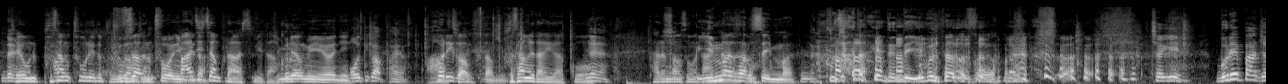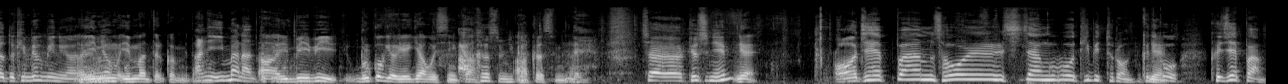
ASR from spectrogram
네. 제가 오늘 부상 투혼에도 불구하고 부상 투혼입니다. 빠지지 않고 나왔습니다. 김병민 의원이 어디가 아파요? 아, 허리가 아프답니다. 부상을 당해갖고 네. 다른 방송은 입만 살았어 입만 네. 부상당했는데 입은 살았어요. 저기 물에 빠져도 김병민 의원은 어, 입, 입만 뜰 겁니다. 아니 입만 안 뜨고 아, 입이 물고기 얘기하고 있으니까. 아, 그렇습니까? 아, 그렇습니다. 네. 자 교수님. 네. 어젯밤 서울시장 후보 TV 토론 그리고 네. 그젯밤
